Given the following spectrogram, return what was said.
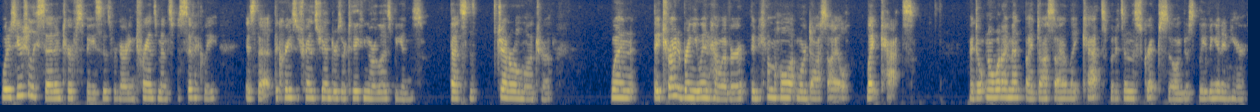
What is usually said in TERF spaces regarding trans men specifically is that the crazy transgenders are taking our lesbians. That's the general mantra. When they try to bring you in, however, they become a whole lot more docile, like cats. I don't know what I meant by docile like cats, but it's in the script, so I'm just leaving it in here.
